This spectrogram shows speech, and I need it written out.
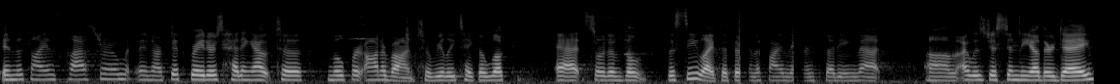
in the science classroom, and our fifth graders heading out to Milford Audubon to really take a look at sort of the, the sea life that they're going to find there and studying that. Um, I was just in the other day,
